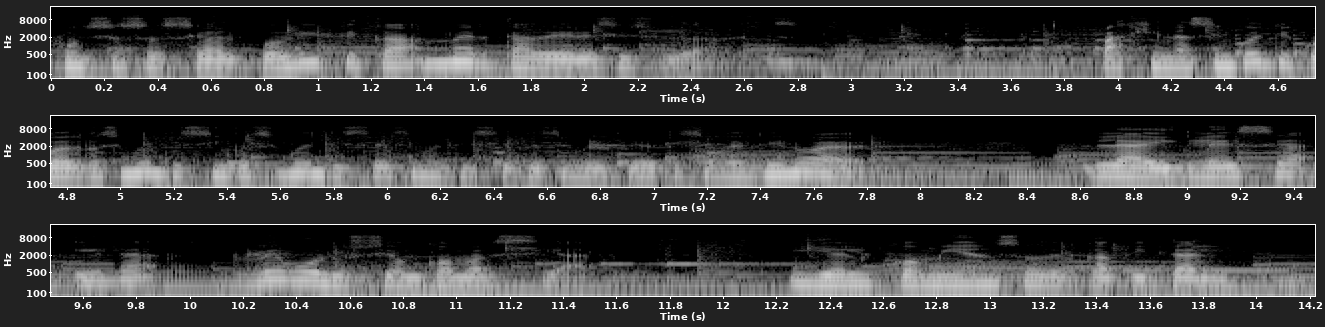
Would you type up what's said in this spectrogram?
Función social política, mercaderes y ciudades. Páginas 54, 55, 56, 57, 58 y 59. La Iglesia y la Revolución Comercial y el comienzo del capitalismo.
